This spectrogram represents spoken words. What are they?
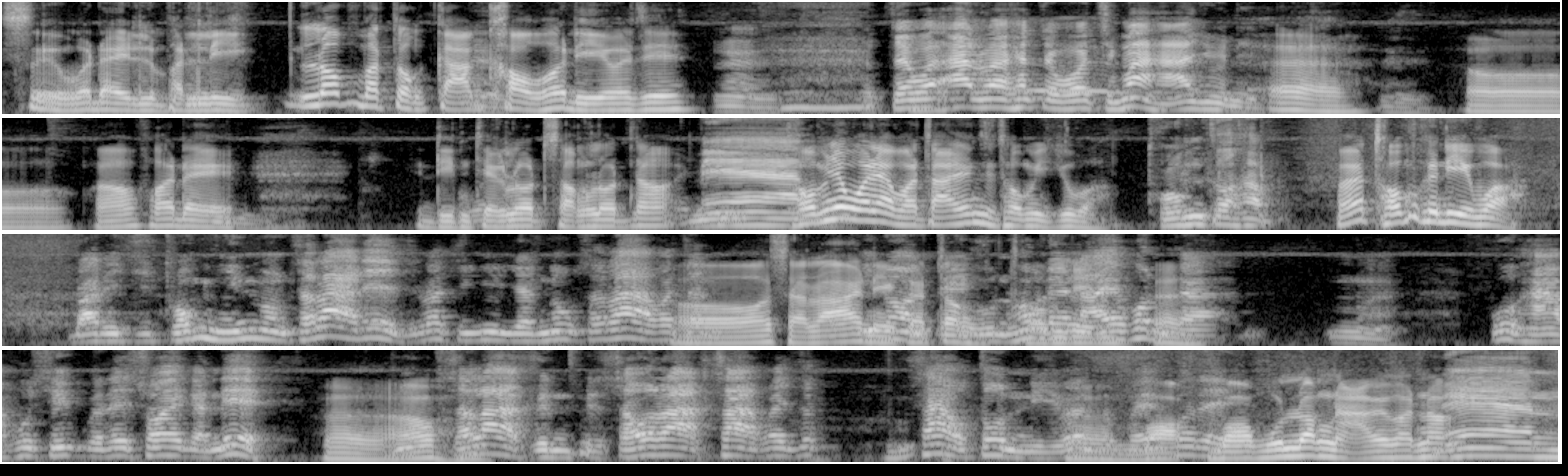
ซื้อมาได้บันลีกลบมาตรงกลางเข่าพอดีว่าสิเออแต่ว่าอ่านว่าเขาเจะว่าสิมาหาอยู่นี่เออเออโอ้เอาพอได้ดินจากรถสองรถเนาะแม่ถมยังบ่แล้วว่าตายยังสิถมอีกอยู่บ่ถมตัวครับฮะถมขึ้นอีกบ่บาดนี้สิถมหินหมองศาลาเด้สิว่าสิอยากยกศาลาว่าอ๋จัองศาลานี่ก็ต้องพี่ถน้มใจบุญดินเฮาหลายๆคนเออก็อืมผู้หาผู้ชิบก็ได้ช่วยกันเด้เออเอาศาลาขึ้นเป็นเสารากซากไว้สัก เศร้าต้นนี่เอว่าอจะไปบอกบ่ได้บอกบุญล่วงหน้าไว้ก่อนเนาะแม่น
